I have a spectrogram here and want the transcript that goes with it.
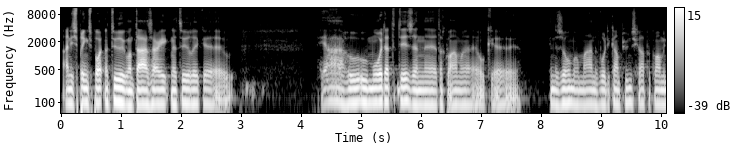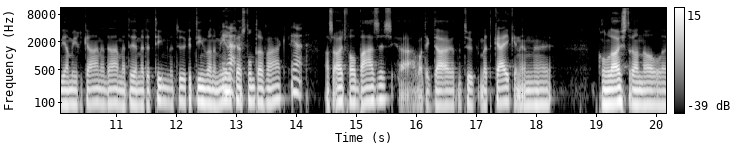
aan die springsport natuurlijk, want daar zag ik natuurlijk, ja, hoe, hoe mooi dat het is. En er kwamen ook in de zomermaanden voor die kampioenschappen kwamen die Amerikanen daar met, de, met het team natuurlijk. Het team van Amerika Ja. stond daar vaak Ja, als uitvalbasis. Ja, wat ik daar natuurlijk met kijken en eh, kon luisteren en al eh,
